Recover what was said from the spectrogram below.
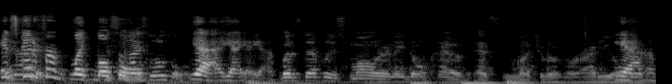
it's good for like local. nice local one. Yeah, yeah, yeah, yeah. But it's definitely smaller and they don't have as much of a variety. or Yeah,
